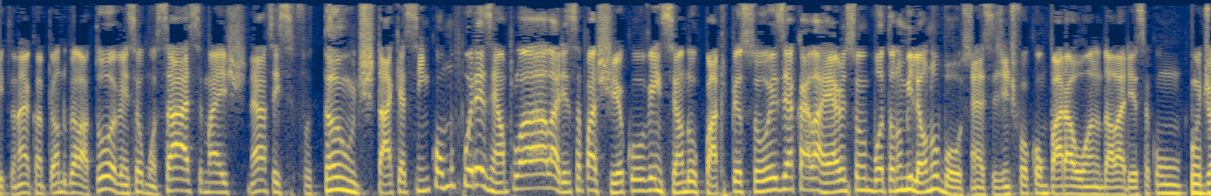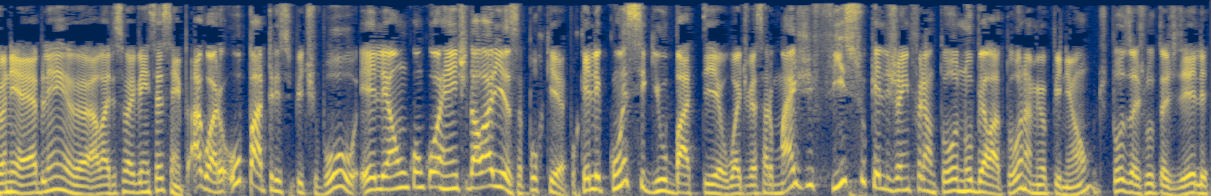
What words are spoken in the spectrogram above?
feito, né? Campeão do Bellator, venceu o Mussassi, mas, né? Não sei se foi tão destaque assim como, por exemplo, a Larissa Pacheco vencendo quatro pessoas e a Kyla Harrison botando um milhão no bolso. Né? Se a gente for comparar o ano da Larissa com, o Johnny Eblen, a Larissa vai vencer sempre. Agora, o Patrício Pitbull, ele é um concorrente da Larissa. Por quê? Porque ele conseguiu bater o adversário mais difícil que ele já enfrentou no Bellator, na minha opinião, de todas as lutas dele.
